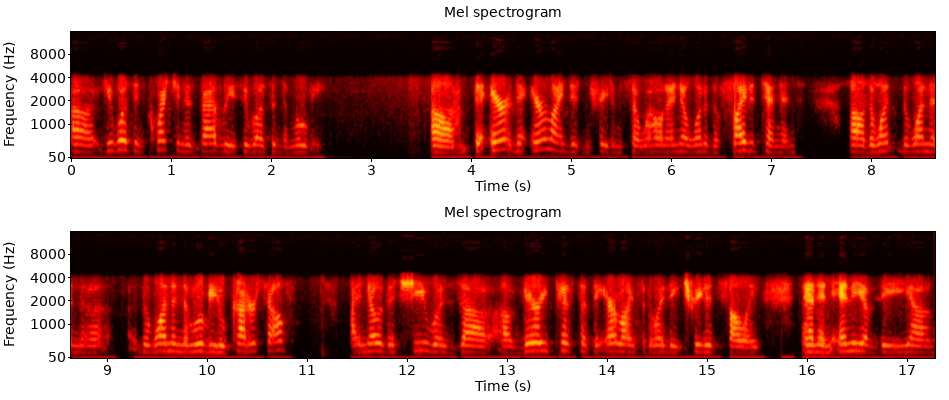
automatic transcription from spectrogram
uh, he wasn't questioned as badly as he was in the movie. Uh, the air the airline didn't treat him so well, and I know one of the flight attendants, uh, the one the one in the the one in the movie who cut herself. I know that she was uh, uh, very pissed at the airline for the way they treated Sully, and in any of the um,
